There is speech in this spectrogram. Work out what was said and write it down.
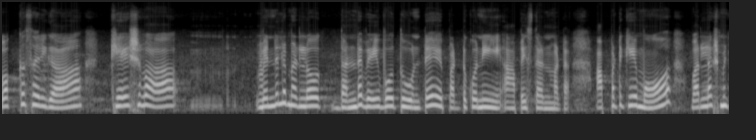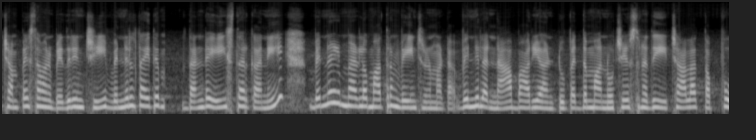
ఒక్కసారిగా కేశవ వెన్నెల మెడలో దండ వేయబోతూ ఉంటే పట్టుకొని ఆపేస్తాడనమాట. అప్పటికేమో వరలక్ష్మి చంపేస్తామని బెదిరించి వెన్నెలతో అయితే దండ వేయిస్తారు కానీ వెన్నెల మెడలో మాత్రం వేయించడనమాట. వెన్నెల నా భార్య అంటూ పెద్దమ్మ నువ్వు చేస్తున్నది చాలా తప్పు.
